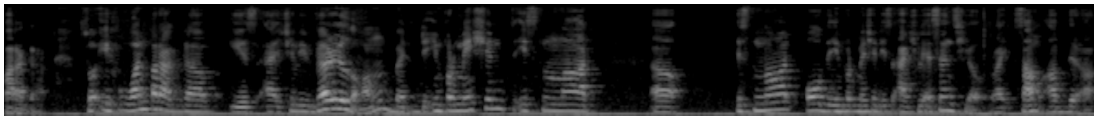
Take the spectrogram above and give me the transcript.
paragraph. So if one paragraph is actually very long but the information is not uh, it's not all the information is actually essential right? Some of the uh,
